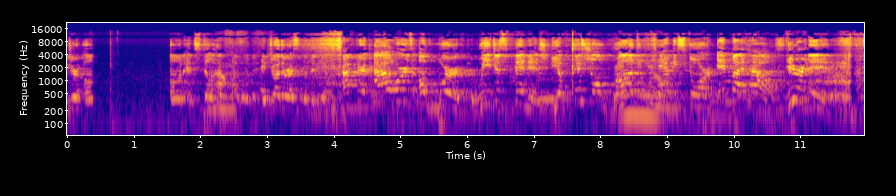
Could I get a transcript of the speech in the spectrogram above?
your own own and still have fun with it. Enjoy the rest of the video. After hours of work, we just finished the official rug candy store in my house. Here it is.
